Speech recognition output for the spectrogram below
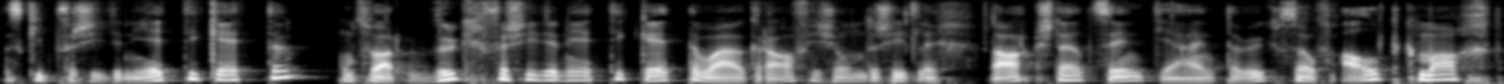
es gibt verschiedene Etiketten. Und zwar wirklich verschiedene Etiketten, die auch grafisch unterschiedlich dargestellt sind. Die einen wirklich so auf alt gemacht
